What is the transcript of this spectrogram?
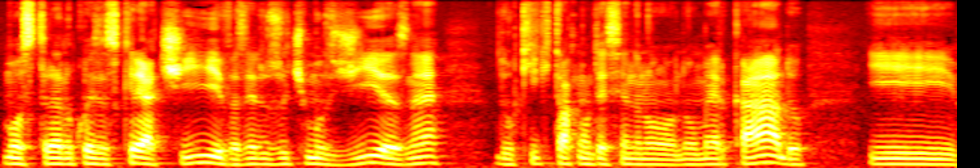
mostrando coisas criativas né, nos últimos dias, né? Do que está acontecendo no, no mercado. E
